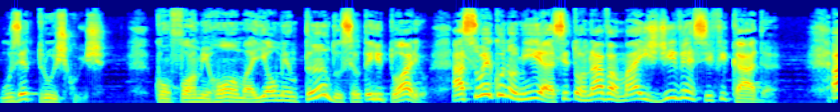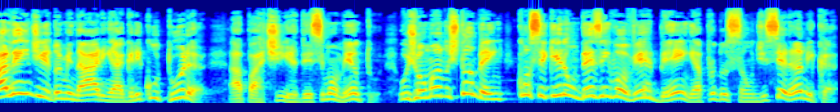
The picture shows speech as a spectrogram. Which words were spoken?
os etruscos. Conforme Roma ia aumentando seu território, a sua economia se tornava mais diversificada. Além de dominarem a agricultura, a partir desse momento, os romanos também conseguiram desenvolver bem a produção de cerâmica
